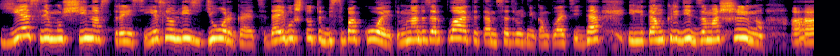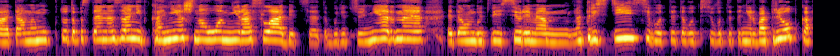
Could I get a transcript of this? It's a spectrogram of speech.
Если мужчина в стрессе, если он весь дергается, да, его что-то беспокоит, ему надо зарплаты там сотрудникам платить, да, или там кредит за машину, а там ему кто-то постоянно звонит, конечно, он не расслабится, это будет все нервное, это он будет весь все время трястись, вот это вот все, вот эта нервотрепка,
